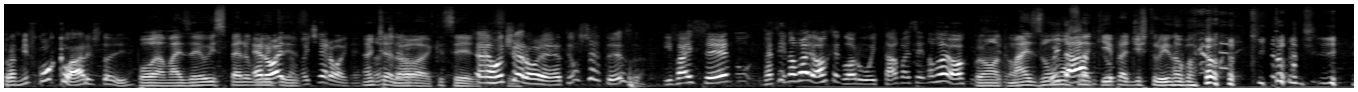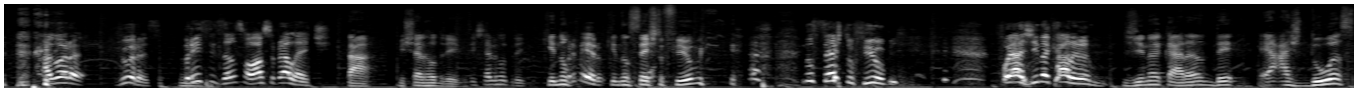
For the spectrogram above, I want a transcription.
Pra mim ficou claro isso daí. Porra, mas eu espero Herói muito não, isso. anti-herói, né? Anti-herói, que seja. É, que um seja. anti-herói, é, tenho certeza. E vai ser, no, vai ser em Nova York agora. O oitavo vai ser em Nova York. Pronto, mais uma Cuidado, franquia pra destruir Nova York todo dia. Agora, juras, Hum. precisamos falar sobre a Leti. Tá, Michelle Rodrigues. Michelle Rodrigues. Que no, Primeiro. que no sexto filme, No sexto filme, foi a Gina Carano. Gina Carano de é, as duas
